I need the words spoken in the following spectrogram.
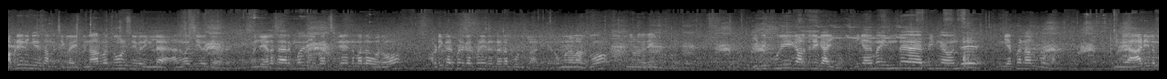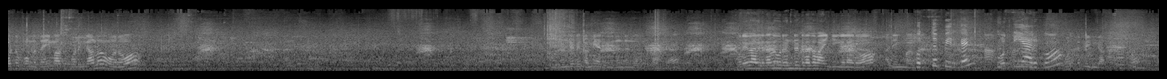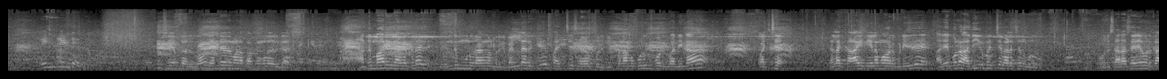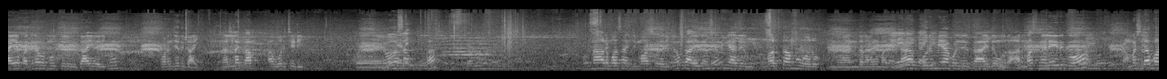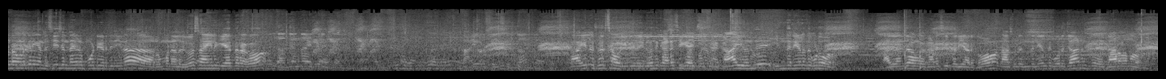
அப்படியே நீங்கள் சமைச்சிக்கலாம். இப்போ நார்மலாக தோல் சீவறீங்களே அந்த மாதிரி சீவ தேவை கொஞ்சம் இலசா இருக்கும்போது நீங்கள் பறிச்சுட்டு இந்த மாதிரி தான் வரும். அப்படியே கட் பண்ணி கட் பண்ணி ரெண்டு இடம் போட்டுக்கலாம் நீங்கள் ரொம்ப நல்லா இருக்கும். இதோட விதையை இது குறுகிய காலத்திலே காய்க்கும். நீங்கள் அது மாதிரி இந்த பீங்க வந்து நீங்கள் எப்போ வேணாலும் போடலாம். நீங்கள் ஆடியில் மட்டும் போடணும். தை மாதம் போட்டிங்கனாலும் வரும். ரெண்டு ரெண்டு கம்மியாக இருக்குது ரெண்டு ரெண்டு குறைவாக இருக்கிறதால ஒரு ரெண்டு ரெண்டு விதை வாங்கிக்கிங்க எல்லாரும். அதிகமாக. கொத்து பீர்க்கன் இருக்கும். கொத்து பீங்க ரெண்டு ரெண்டு. ஷேப்பில் இருக்கும். எந்த விதமான பக்கங்களும் இருக்காது. அது மாதிரி ரகத்தில் ரெண்டு மூணு ரகங்கள் இருக்குது வெள்ளை இருக்குது பச்சை சிவப்பு இருக்குது இப்போ நம்ம கொடுக்க போகிறது பார்த்தீங்கன்னா பச்சை. நல்லா காய் நீளமாக வரக்கூடியது. அதே போல் அதிகபட்ச விளைச்சல் கொடுக்கும். ஒரு சராசரியாக ஒரு காயை பார்த்தீங்கன்னா ஒரு நூற்றி இருபது காய் வரைக்கும் குறைஞ்சது காய். நல்ல கம் ஒரு செடி. விவசாயம் நாலு மாதம் அஞ்சு மாதம் வரைக்கும் காய் இது நீங்கள் அது மருத்தாமல் வரும். இந்த இந்த ரகம் பார்த்தீங்கன்னா பொறுமையாக கொஞ்சம் காய் இதுவும் வரும். ஆறு மாதம் மேலே இருக்கும். கமர்ஷியலாக பண்ணுறவங்களுக்கு நீங்கள் அந்த சீசன் டைமில் போட்டு எடுத்துட்டீங்கன்னா ரொம்ப நல்லது. விவசாயிகளுக்கு ஏற்ற ரகம். காயில் பெருசாக இது இது வந்து கடைசி காய் பிரச்சனை காய் வந்து இந்த நீளத்தை கூட வரும். அது வந்து அவங்க கடைசி பரியாக இருக்கும். நான் சொல்கிறேன் இந்த நீளத்துக்கு ஒரு ஜானுக்கு தாராளமாக வரும்.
